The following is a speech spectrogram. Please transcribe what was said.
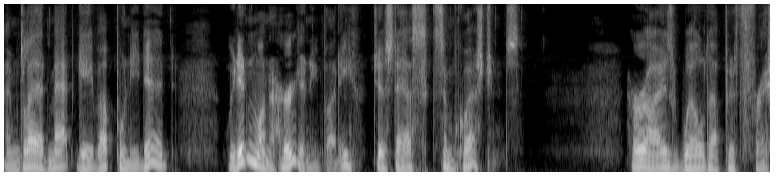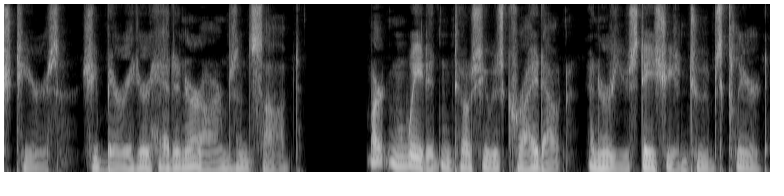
I'm glad Matt gave up when he did. We didn't want to hurt anybody, just ask some questions. Her eyes welled up with fresh tears. She buried her head in her arms and sobbed. Martin waited until she was cried out and her eustachian tubes cleared.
